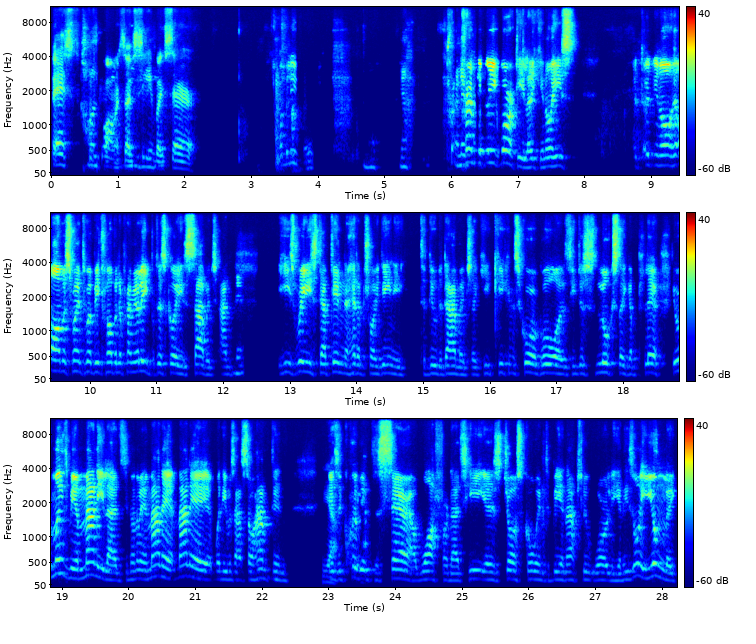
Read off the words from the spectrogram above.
Best Con- performance I've seen by Sarr. Unbelievable. Yeah. Pre- And it- Premier League worthy, like you know, he's you know, he almost went to a big club in the Premier League, but this guy is savage and Yeah. he's really stepped in ahead of Troy Deeney to do the damage. Like he, he can score goals. He just looks like a player. He reminds me of Mané lads, you know what I mean? Mané Mané when he was at Southampton Yeah. is equivalent to Sarr at Watford as he is just going to be an absolute worldly and he's only young, like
